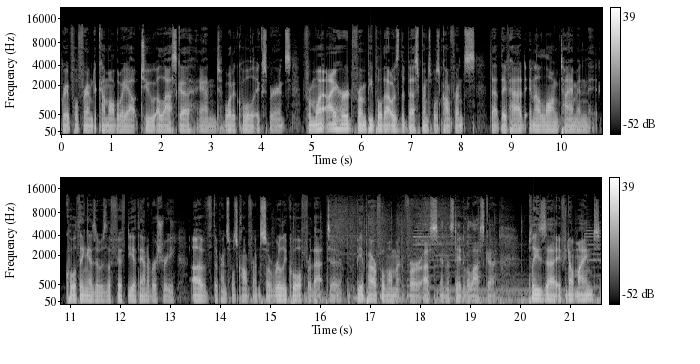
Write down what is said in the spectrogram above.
grateful for him to come all the way out to Alaska and what a cool experience. From what I heard from people, that was the best principals conference that they've had in a long time. And cool thing is, it was the 50th anniversary of the principals conference. So really cool for that to be a powerful moment for us in the state of Alaska please, uh, if you don't mind,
